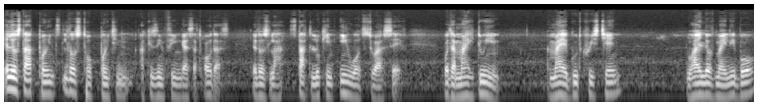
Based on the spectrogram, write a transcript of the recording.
Let us start point. Let us stop pointing accusing fingers at others. Let us la- start looking inwards to ourselves. What am I doing? Am I a good Christian? Do I love my neighbor?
